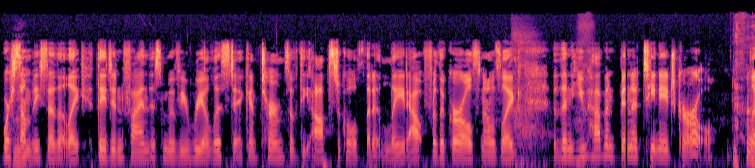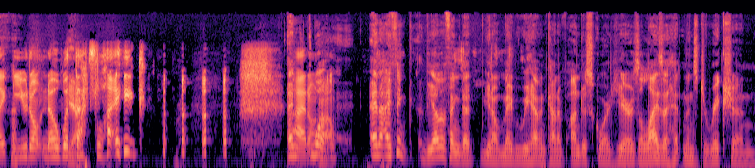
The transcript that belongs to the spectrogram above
where hmm. somebody said that like they didn't find this movie realistic in terms of the obstacles that it laid out for the girls and i was like then you haven't been a teenage girl like you don't know what Yeah. that's like And, I don't well, know. And I think the other thing that you know maybe we haven't kind of underscored here is Eliza Hittman's direction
